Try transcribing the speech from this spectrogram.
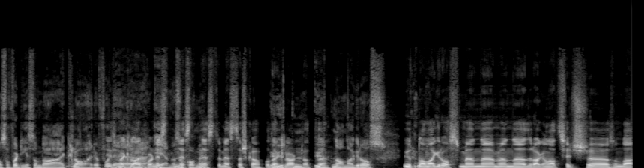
Altså for de som da er klare for de som er klare for neste, som neste, kommer. neste mesterskap. Er uten, klart at, uten Anna Gross. Uten Anna Gross, men, men Dragan Acic, som da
